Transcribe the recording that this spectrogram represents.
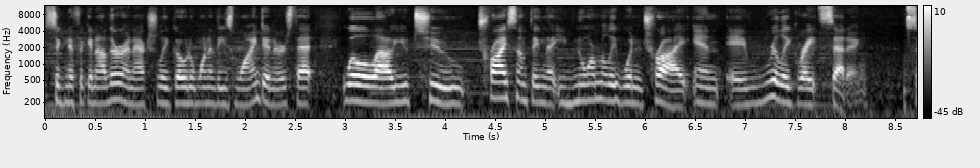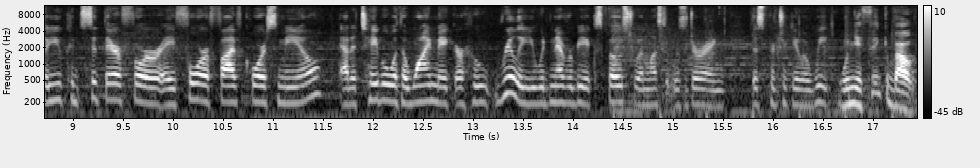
significant other and actually go to one of these wine dinners that will allow you to try something that you normally wouldn't try in a really great setting. So you could sit there for a four or five course meal at a table with a winemaker who really you would never be exposed to unless it was during this particular week. When you think about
